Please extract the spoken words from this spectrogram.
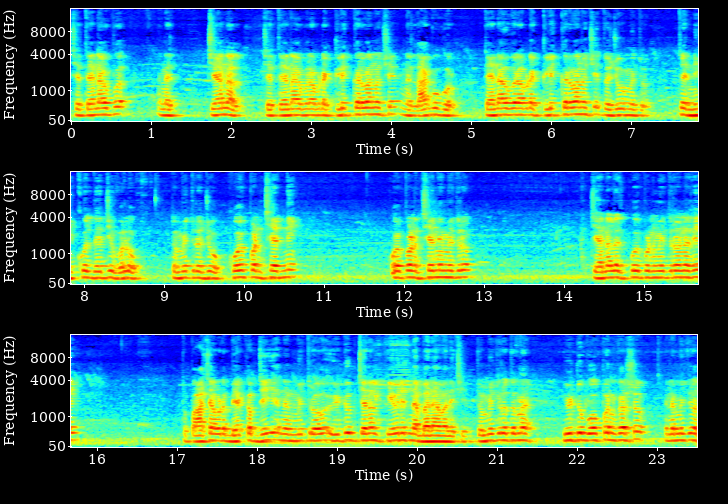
છે તેના ઉપર, અને ચેનલ છે તેના ઉપર આપણે ક્લિક કરવાનું છે અને લાગુ કરો. તેના ઉપર આપણે ક્લિક કરવાનું છે, તો જુઓ મિત્રો તે નિકુલ દેજી વલો, તો મિત્રો જુઓ કોઈ પણ છે જ નહીં, કોઈ પણ છે નહીં મિત્રો ચેનલ જ કોઈ પણ મિત્રો નથી, તો પાછા આપણે બેકઅપ જઈએ અને મિત્રો હવે યુટ્યુબ ચેનલ કેવી રીતના બનાવવાની છે? તો મિત્રો તમે યુટ્યુબ ઓપન કરશો, એટલે મિત્રો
